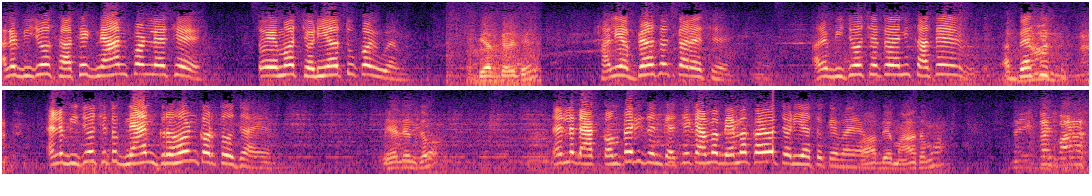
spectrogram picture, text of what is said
અને બીજો સાથે જ્ઞાન પણ લે છે. તો એમાં ચડિયાતું કયું એમ? અભ્યાસ કરે છે? ખાલી અભ્યાસ જ કરે છે. અને બીજો છે તો એની સાથે અભ્યાસ એટલે બીજો છે તો જ્ઞાન ગ્રહણ કરતો જાય એટલે આ કમ્પેરિઝન કે છે કે આમાં બે માં કયો ચડિયાતો? હા બે માણસ? એક જ માણસ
